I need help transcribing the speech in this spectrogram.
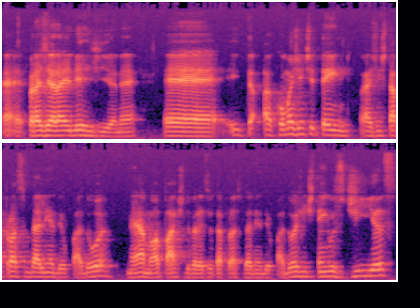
é, para gerar energia, né? É, então, como a gente tem, a gente está próximo da linha do Equador, né? A maior parte do Brasil está próximo da linha do Equador. A gente tem os dias,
